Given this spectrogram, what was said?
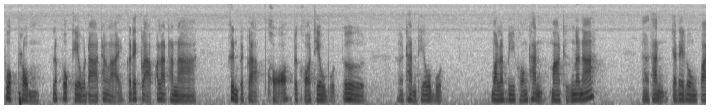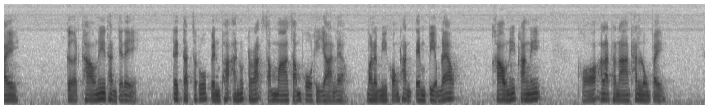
พวกพรหมและพวกเทวดาทั้งหลายก็ได้กราบพระราธนา ขึ้นไปกราบขอไปขอเทวบุตร เออ ท่านเทวบุตร บารมีของท่านมาถึงแล้วนะ ท่านจะได้ลงไป เกิดคราวนี้ท่านจะได้ ได้ตัดรู้เป็นพระอนุตตรสัมมาสัมโพธิญาณแล้ว บารมีของท่านเต็มเปี่ยมแล้วคราวนี้ครั้งนี้ ขออาราธนาท่านลงไปเ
